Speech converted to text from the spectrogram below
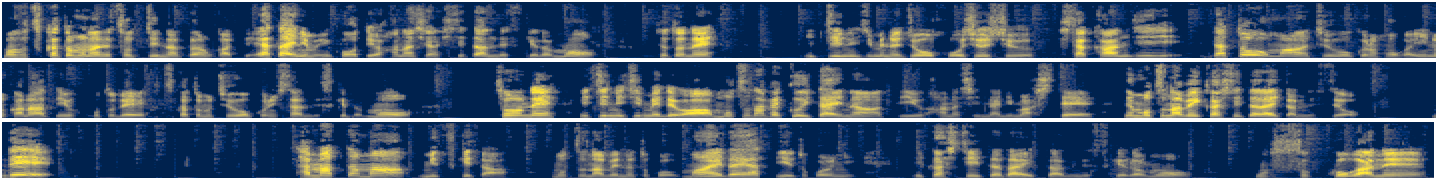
まあ、2日ともなんでそっちになったのかって、屋台にも行こうという話はしてたんですけども、ちょっとね、1日目の情報収集した感じだと、まあ中央区の方がいいのかなということで、2日とも中央区にしたんですけども、そのね、1日目では、もつ鍋食いたいなっていう話になりまして、で、もつ鍋行かせていただいたんですよ。で、たまたま見つけたもつ鍋のとこ、前田屋っていうところに行かせていただいたんですけども、もうそこがね、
